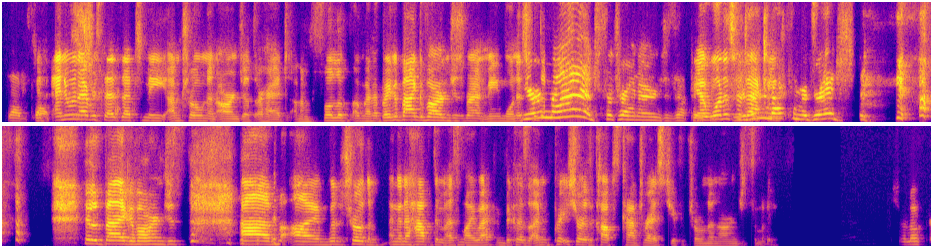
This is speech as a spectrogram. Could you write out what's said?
stop, stop, If anyone ever says that to me, I'm throwing an orange at their head, and I'm full of. I'm gonna bring a bag of oranges around me. One is You're for mad for throwing oranges at me. Yeah, one is for You're back from Madrid. little bag of oranges. Um, I'm gonna throw them. I'm gonna have them as my weapon because I'm pretty sure the cops can't arrest you for throwing an orange at somebody. Sure, look,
